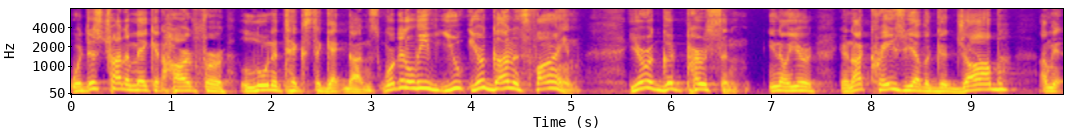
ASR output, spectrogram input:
We're just trying to make it hard for lunatics to get guns. We're gonna leave you, your gun is fine. You're a good person. You know, you're you're not crazy, you have a good job. I mean,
